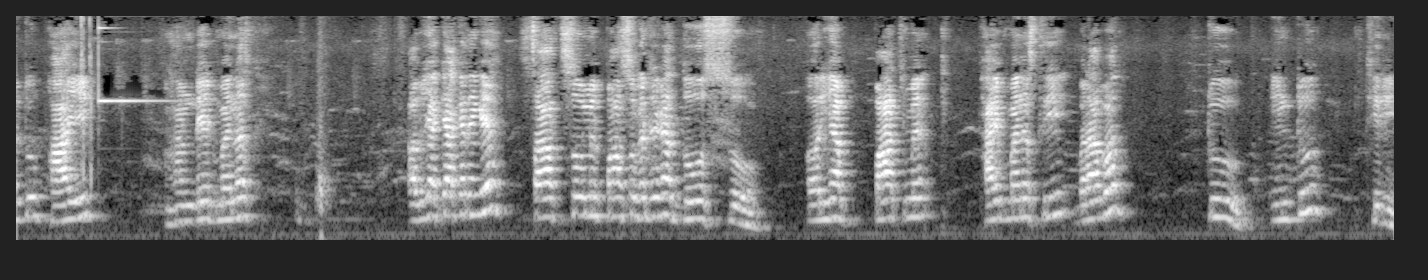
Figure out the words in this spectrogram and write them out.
two five hundred minus अब यहाँ क्या करेंगे? सात सौ में पाँच सौ घटेगा दो सौ। और यहाँ पाँच में फाइव माइनस थ्री बराबर टू इंटू थ्री।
